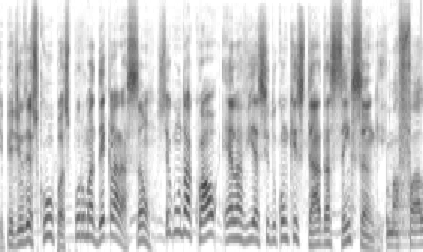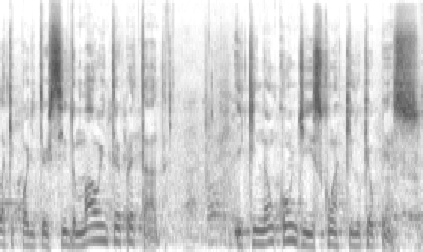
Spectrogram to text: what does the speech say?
e pediu desculpas por uma declaração segundo a qual ela havia sido conquistada sem sangue. Uma fala que pode ter sido mal interpretada e que não condiz com aquilo que eu penso.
